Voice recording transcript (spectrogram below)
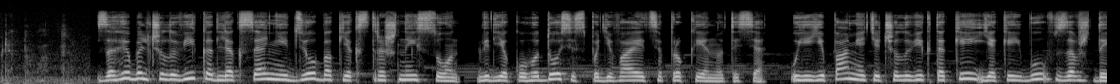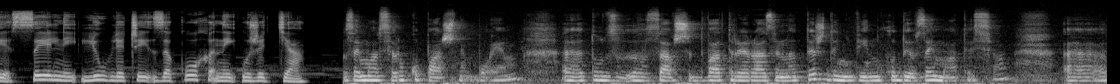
врятувати. Загибель чоловіка для Ксенії Дзьобак як страшний сон, від якого досі сподівається прокинутися. У її пам'яті чоловік такий, який був завжди сильний, люблячий, закоханий у життя. Займався рукопашним боєм. Е, Тут завжди два-три рази на тиждень він ходив займатися. Е,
